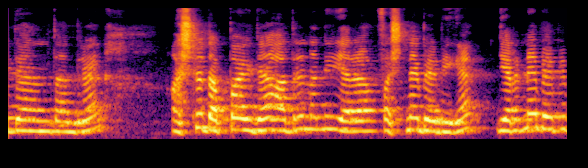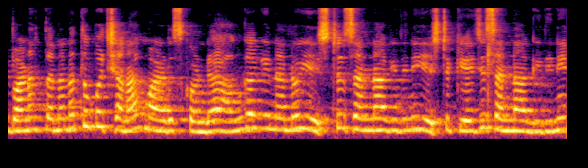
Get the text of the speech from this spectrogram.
ಇದೆ ಅಂತ ಅಂದರೆ ಅಷ್ಟು ದಪ್ಪ ಇದೆ. ಆದರೆ ನಾನು ಎರ ಫಸ್ಟ್ನೇ ಬೇಬಿಗೆ ಎರಡನೇ ಬೇಬಿ ಬಾಣಂತನನ ತುಂಬ ಚೆನ್ನಾಗಿ ಮಾಡಿಸ್ಕೊಂಡೆ. ಹಂಗಾಗಿ ನಾನು ಎಷ್ಟು ಸಣ್ಣ ಆಗಿದ್ದೀನಿ ಎಷ್ಟು ಕೆ ಜಿ ಸಣ್ಣ ಆಗಿದ್ದೀನಿ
